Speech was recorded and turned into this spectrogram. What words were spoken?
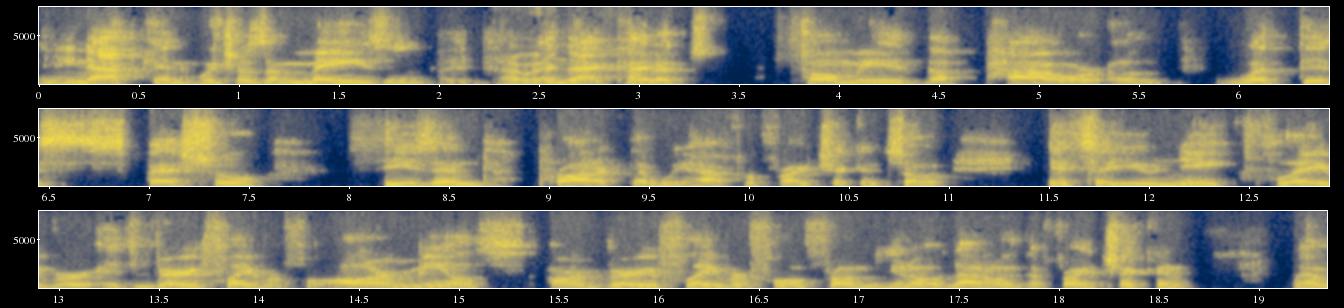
any napkin, which was amazing. I would and that kind of told me the power of what this special seasoned product that we have for fried chicken. So it's a unique flavor. It's very flavorful. All our meals are very flavorful from, you know, not only the fried chicken, we have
